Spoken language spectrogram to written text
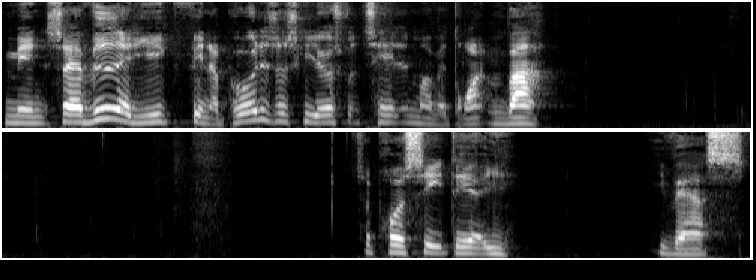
Men så jeg ved, at I ikke finder på det, så skal I også fortælle mig, hvad drømmen var. Så prøv at se der i, i vers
